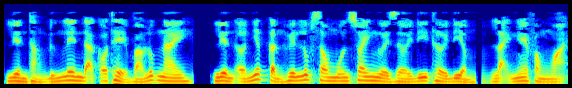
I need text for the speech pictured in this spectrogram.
liền thẳng đứng lên đã có thể vào lúc này, liền ở nhiếp cẩn huyên lúc sau muốn xoay người rời đi thời điểm, lại nghe phòng ngoại.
